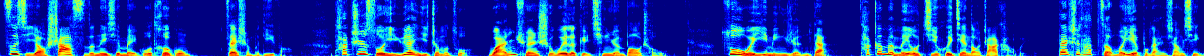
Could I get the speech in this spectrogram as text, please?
自己要杀死的那些美国特工在什么地方。他之所以愿意这么做，完全是为了给亲人报仇。作为一名人蛋，他根本没有机会见到扎卡维，但是他怎么也不敢相信，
